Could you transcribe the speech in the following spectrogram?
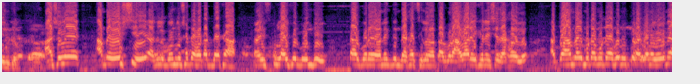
কিন্তু। আসলে আমরা এসছি আসলে বন্ধুর সাথে হঠাৎ দেখা স্কুল লাইফের বন্ধু। তারপরে অনেকদিন দেখা ছিল না তারপরে আবার এখানে এসে দেখা হলো। আর তো আমরা মোটামুটি এখন উত্তরা গণভবনে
